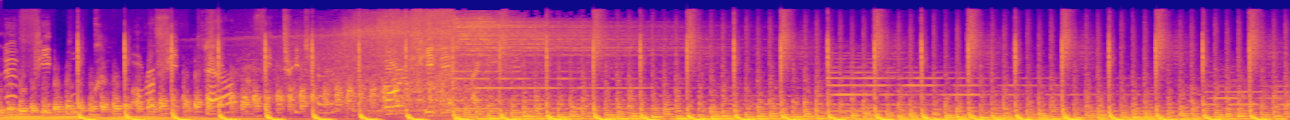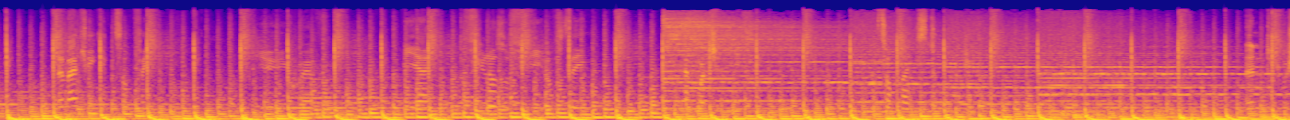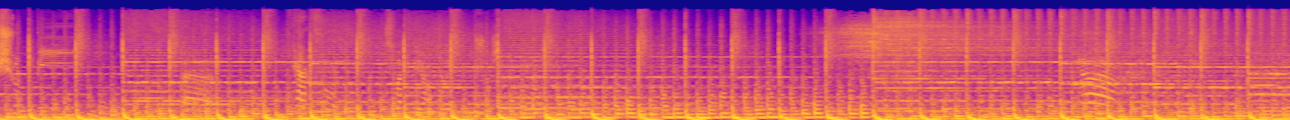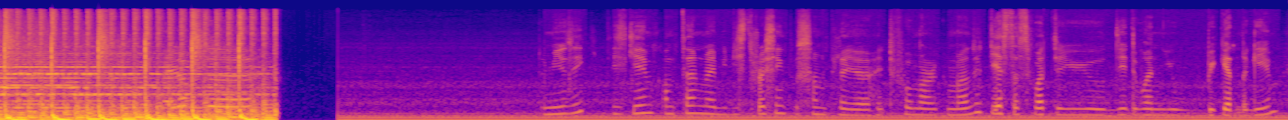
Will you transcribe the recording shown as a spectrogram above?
When a some player. Headphone are recommended. Yes, that's what you did when you began the game.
